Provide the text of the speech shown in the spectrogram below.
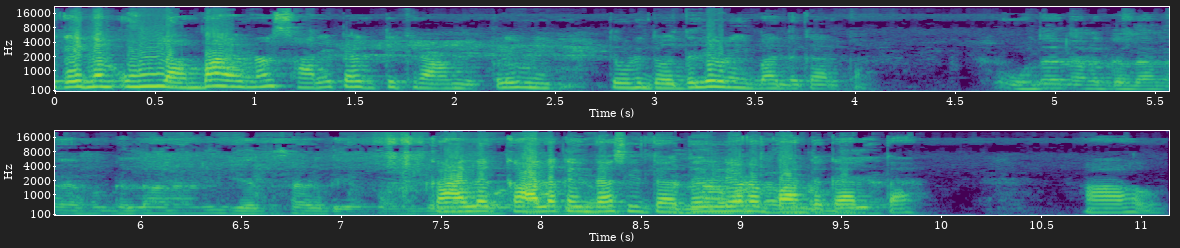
ਤੇ ਕਹਿੰਦਾ ਉਹਨੂੰ ਲਾਂਭਾ ਆਇਆ ਨਾ ਸਾਰੇ ਪੈਕਟ ਖਰਾਬ ਨਿਕਲੇ ਹੋਣੇ ਤੇ ਉਹਨੇ ਦੁੱਧ ਲਿਆਉਣਾ ਹੀ ਬੰਦ ਕਰਤਾ। ਉਹਦਾ ਨਾਲ ਗੱਲਾਂ ਨਾਲ ਗੱਲਾਂ ਨਾਲ ਨਹੀਂ ਜਿੱਤ ਸਕਦੇ ਆਪਾਂ। ਕੱਲ ਕੱਲ ਕਹਿੰਦਾ। ਸੀ ਦੁੱਧ ਲਿਆਉਣਾ ਬੰਦ। ਕਰਤਾ। ਆਹੋ।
